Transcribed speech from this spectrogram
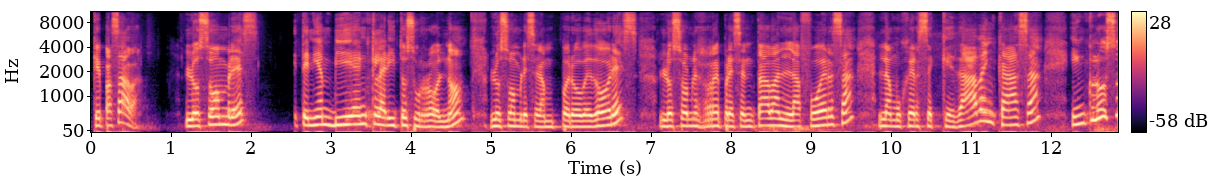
¿qué pasaba? Los hombres tenían bien clarito su rol, ¿no? Los hombres eran proveedores, los hombres representaban la fuerza, la mujer se quedaba en casa, incluso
